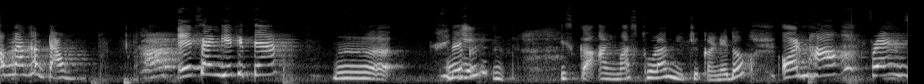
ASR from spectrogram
अब मैं करता हूँ एक सेकंड ये कितने हैं? ये, इसका आई मास्क थोड़ा नीचे करने दो। और हाँ फ्रेंड्स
